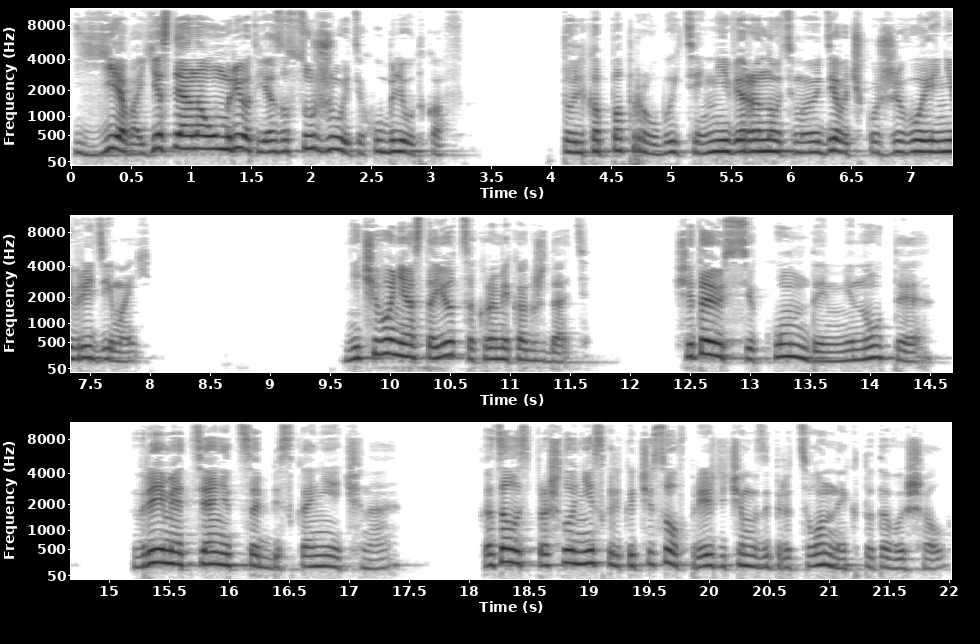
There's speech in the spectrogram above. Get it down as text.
Ева, если она умрет, я засужу этих ублюдков. Только попробуйте не вернуть мою девочку живой и невредимой. Ничего не остается, кроме как ждать. Считаю секунды, минуты. Время тянется бесконечно. Казалось, прошло несколько часов, прежде чем из операционной кто-то вышел.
